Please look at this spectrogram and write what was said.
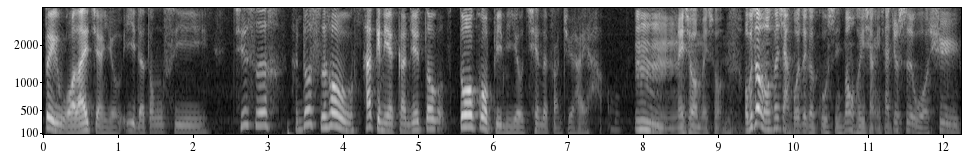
对我来讲有益的东西，其实很多时候他给你的感觉都多过比你有钱的感觉还好。嗯，没错没错。我不知道有没有分享过这个故事，你帮我回想一下。就是我去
